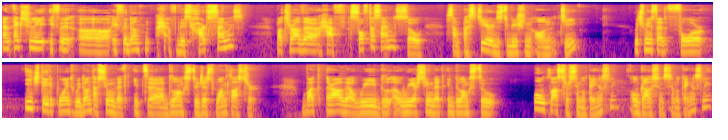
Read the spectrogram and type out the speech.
And actually, if we, uh, if we don't have these hard assignments, but rather have soft assignments, so some posterior distribution on T, which means that for each data point, we don't assume that it uh, belongs to just one cluster, but rather we, uh, we assume that it belongs to all clusters simultaneously, all Gaussians simultaneously,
